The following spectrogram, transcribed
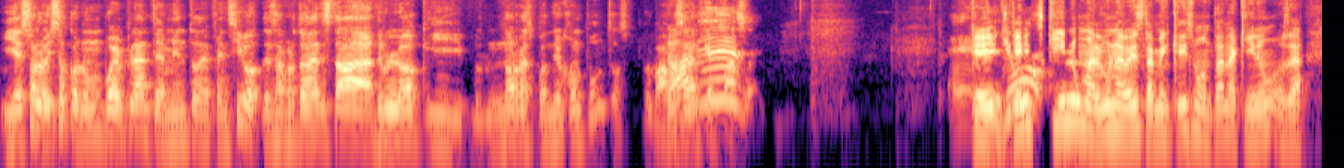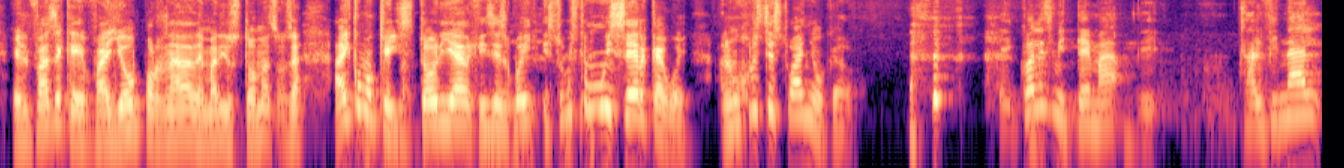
y eso lo hizo con un buen planteamiento defensivo. Desafortunadamente estaba Drew Locke y pues, no respondió con puntos. Pues vamos a ver qué pasa. Eh, Case Keenum alguna vez también, Case Montana Keenum, o sea, el fase que falló por nada de Marius Thomas, o sea, hay como que historia que dices, güey, estuviste muy cerca, güey, a lo mejor este es tu año, cabrón. Eh, ¿Cuál es mi tema? Eh, al final,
